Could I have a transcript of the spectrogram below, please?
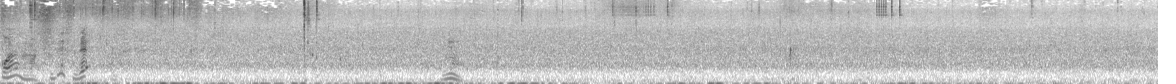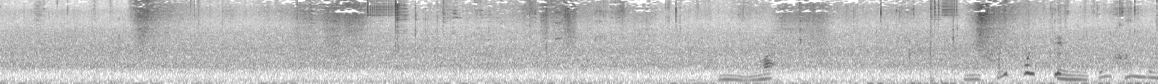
これも素手素手うんうんうまい。もうカリッポリっていうのもこういう感じでね。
